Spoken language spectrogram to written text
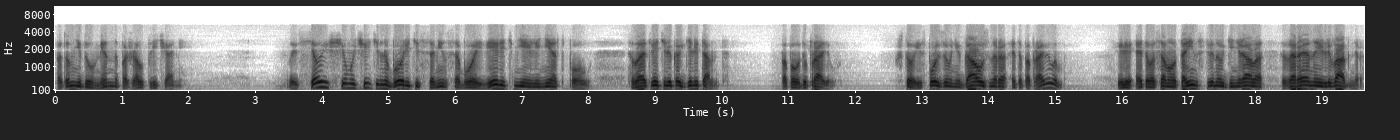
потом недоуменно пожал плечами. «Вы все еще мучительно боретесь с самим собой, верить мне или нет, Пол?» Вы ответили как дилетант. По поводу правил. Что, использование Гаузнера — это по правилам? Или этого самого таинственного генерала Верена или Вагнера?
